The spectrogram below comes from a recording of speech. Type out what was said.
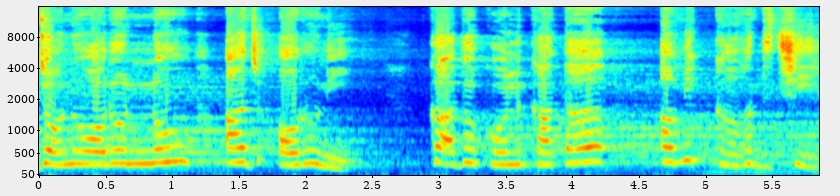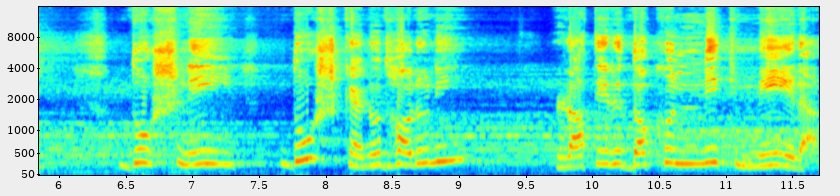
জন অরণ্য আজ অরণি। কাঁদো কলকাতা, আমি কাঁদছি। দোষ নেই, দোষ কেন ধরনি রাতের দখলনিক মেয়েরা,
